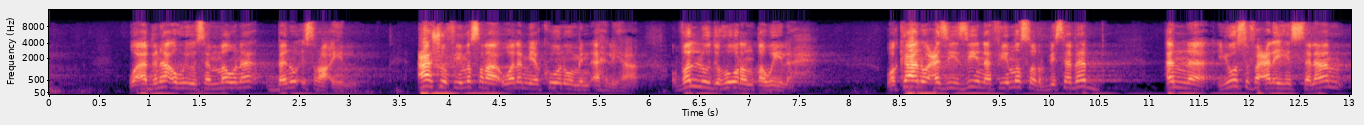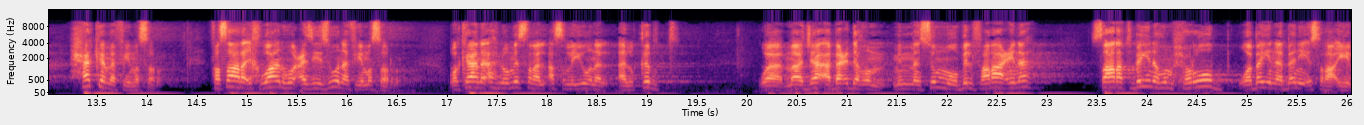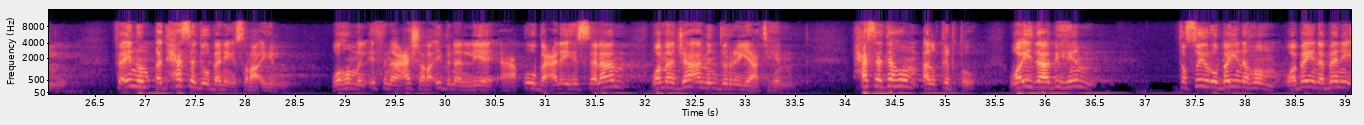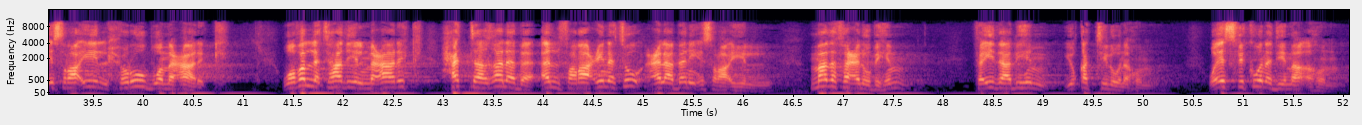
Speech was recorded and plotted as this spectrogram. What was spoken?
وأبناؤه يسمون بنو إسرائيل. عاشوا في مصر ولم يكونوا من أهلها ظلوا دهورا طويلة. وكانوا عزيزين في مصر بسبب أن يوسف عليه السلام حكم في مصر فصار إخوانه عزيزون في مصر. وكان أهل مصر الأصليون القبط. وما جاء بعدهم ممن سموا بالفراعنة صارت بينهم حروب وبين بني إسرائيل فإنهم قد حسدوا بني إسرائيل وهم الاثنى عشر ابنا ليعقوب عليه السلام وما جاء من ذرياتهم حسدهم القبط وإذا بهم تصير بينهم وبين بني إسرائيل حروب ومعارك وظلت هذه المعارك حتى غلب الفراعنة على بني إسرائيل ماذا فعلوا بهم؟ فإذا بهم يقتلونهم ويسفكون دماءهم.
